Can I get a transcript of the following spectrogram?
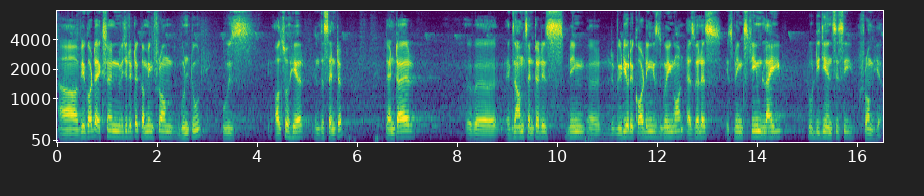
Uh, we got an extra invigilator coming from Guntur, who is also here in the center. The entire uh, exam center is being uh, video recording is going on as well as it's being streamed live to DGNCC from here.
